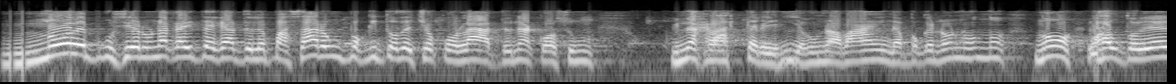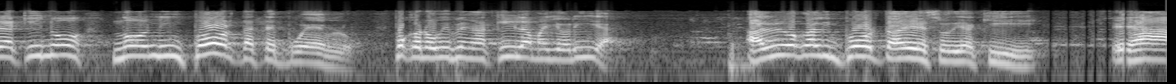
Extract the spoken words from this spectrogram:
no le pusieron una carita de gato y le pasaron un poquito de chocolate, una cosa, una rastrería, una vaina, porque no, no, no, no, las autoridades de aquí no, no le importa a este pueblo, porque no viven aquí la mayoría. A mí lo que le importa eso de aquí es a,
